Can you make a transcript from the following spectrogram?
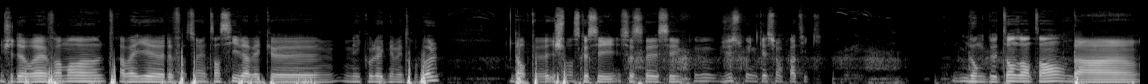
je devrais vraiment travailler de façon intensive avec euh, mes collègues de métropole. Donc, euh, je pense que c'est, ce serait, c'est juste pour une question pratique. Donc, de temps en temps, ben,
